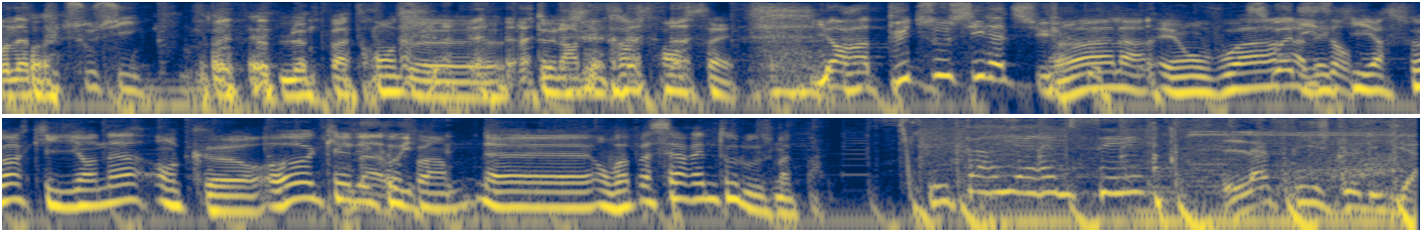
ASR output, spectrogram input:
On n'a Ouais. plus de soucis. Le patron de, de l'arbitrage français. Il y aura plus de soucis là-dessus. Voilà, et on voit avec hier soir qu'il y en a encore. Ok les Bah oui. copains, Euh, on va passer à Rennes-Toulouse maintenant. Les paris RMC. L'affiche de Ligue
